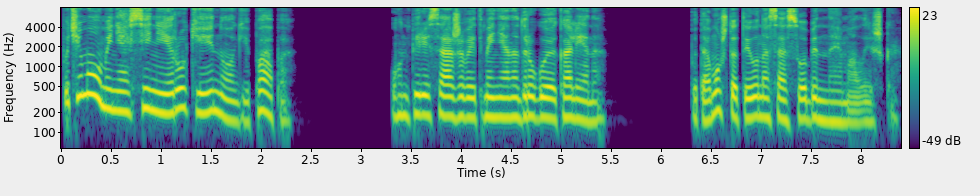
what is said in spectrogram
Почему у меня синие руки и ноги, папа? Он пересаживает меня на другое колено. Потому что ты у нас особенная малышка.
